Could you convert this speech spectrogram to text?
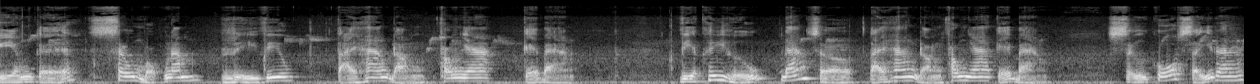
Chuyện kể sau một năm review tại hang động Phong Nha kẻ bạn. Việc hy hữu đáng sợ tại hang động Phong Nha kẻ bạn. Sự cố xảy ra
